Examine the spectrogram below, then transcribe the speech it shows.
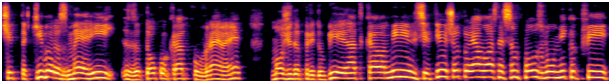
че такива размери за толкова кратко време може да придобие една такава мини инициатива, защото реално аз не съм ползвал никакви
